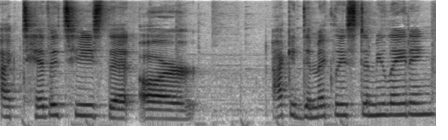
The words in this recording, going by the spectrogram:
activities that are academically stimulating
